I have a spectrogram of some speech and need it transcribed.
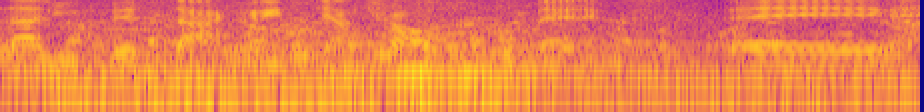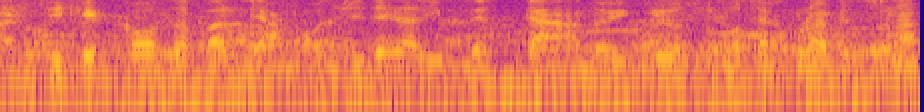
La libertà, Cristian, ciao, tutto bene? Eh, di che cosa parliamo oggi? Della libertà. Noi, io sono sempre una persona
